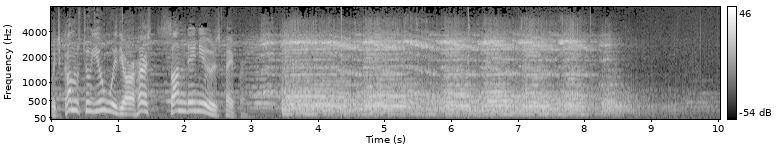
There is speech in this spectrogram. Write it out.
which comes to you with your Hearst Sunday newspaper.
